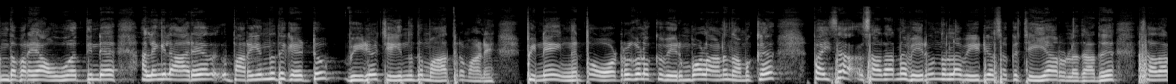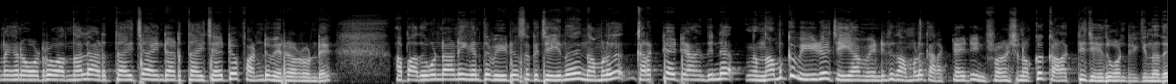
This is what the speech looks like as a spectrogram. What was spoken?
എന്താ പറയുക ഊഹത്തിന്റെ അല്ലെങ്കിൽ ആരെ പറയുന്നത് കേട്ട് വീഡിയോ ചെയ്യുന്നത് മാത്രമാണ്. പിന്നെ ഇങ്ങനത്തെ ഓർഡറുകളൊക്കെ വരുമ്പോഴാണ് നമുക്ക് പൈസ സാധാരണ വരും എന്നുള്ള വീഡിയോസൊക്കെ ചെയ്യാറുള്ളത്. അത് സാധാരണ ഇങ്ങനെ ഓർഡർ വന്നാൽ അടുത്ത ആഴ്ച അതിന്റെ അടുത്ത ആഴ്ച ആയിട്ട് ഫണ്ട് വരാറുണ്ട്. അപ്പോൾ അതുകൊണ്ടാണ് ഇങ്ങനത്തെ വീഡിയോസൊക്കെ ചെയ്യുന്നത്. നമ്മൾ കറക്റ്റായിട്ട് ഇതിന്റെ നമുക്ക് വീഡിയോ ചെയ്യാൻ വേണ്ടിയിട്ട് നമ്മൾ കറക്റ്റായിട്ട് ഇൻഫർമേഷനൊക്കെ കളക്ട് ചെയ്തുകൊണ്ടിരിക്കുന്നത്.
